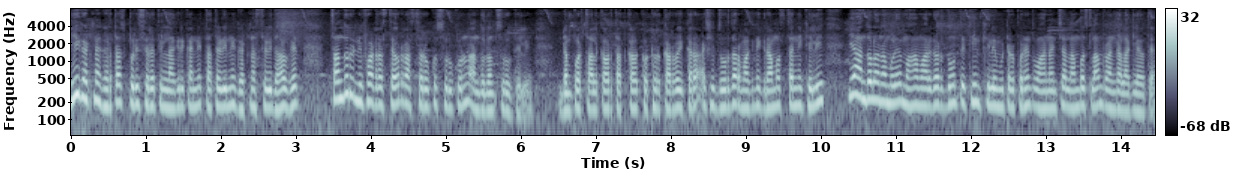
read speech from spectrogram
ही घटना घडताच परिसरातील नागरिकांनी तातडीने घटनास्थळी धाव घेत चांदूर निफाड रस्त्यावर रास्ता रोको सुरू करून आंदोलन सुरू केले. डंपर चालकावर तात्काळ कठोर कारवाई करा अशी जोरदार मागणी ग्रामस्थांनी केली. या आंदोलनामुळे महामार्गावर दोन ते तीन किलोमीटरपर्यंत वाहनांच्या लांबच लांब रांगा लागल्या होत्या.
